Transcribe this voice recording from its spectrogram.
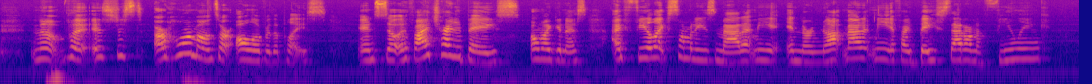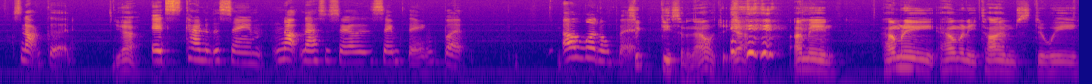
no, but it's just our hormones are all over the place. And so if I try to base, oh my goodness, I feel like somebody's mad at me and they're not mad at me. If I base that on a feeling, it's not good. Yeah. It's kind of the same, not necessarily the same thing, but a little bit. It's a decent analogy. Yeah. I mean, how many how many times do we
